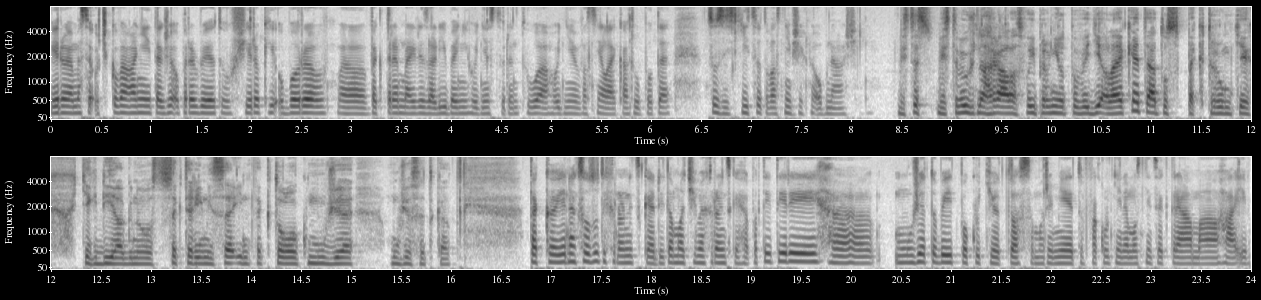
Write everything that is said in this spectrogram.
věnujeme se očkování, takže opravdu je to široký obor, eh, ve kterém najde zalíbení hodně studentů a hodně vlastně lékařů poté, co zjistí, co to vlastně všechno obnáší. Vy jste, vy jste mi už nahrála svoji první odpovědi, ale jaké je to spektrum těch, těch diagnóz, se kterými se infektolog může, může setkat? Tak jednak jsou to ty chronické, kdy tam léčíme chronické hepatitidy. Eh, může to být, pokud je to samozřejmě je to fakultní nemocnice, která má HIV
